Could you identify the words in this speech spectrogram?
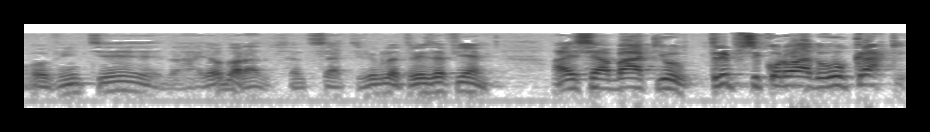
Ouvinte da Rádio Eldorado, 107,3 FM. Aí se abaque o tríplice coroado, o craque.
